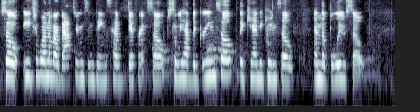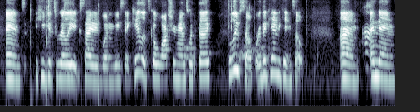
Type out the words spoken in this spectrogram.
so each one of our bathrooms and things have different soaps. So we have the green soap, the candy cane soap, and the blue soap. And he gets really excited when we say, "Okay, let's go wash your hands with the blue soap or the candy cane soap." Um, and then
